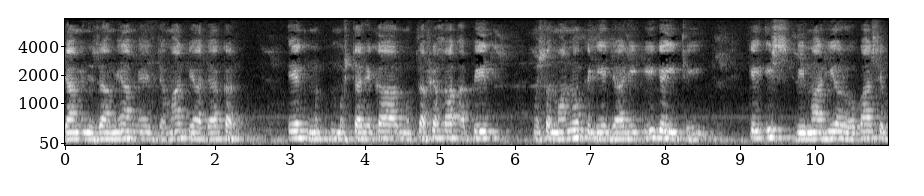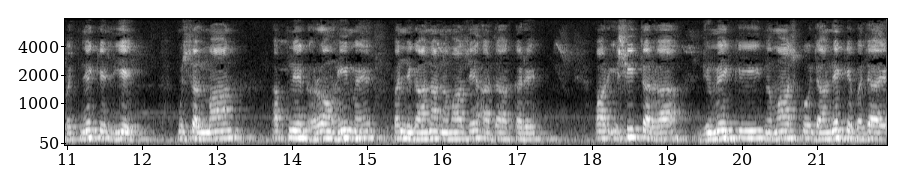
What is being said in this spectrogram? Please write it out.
जाम निज़ामिया में जमा किया जाकर एक मुश्तरक मुतफ़ा अपील मुसलमानों के लिए जारी की गई थी कि इस बीमारी और वबा से बचने के लिए मुसलमान अपने घरों ही में पंजगाना नमाजें अदा करें और इसी तरह जुमे की नमाज को जाने के बजाय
